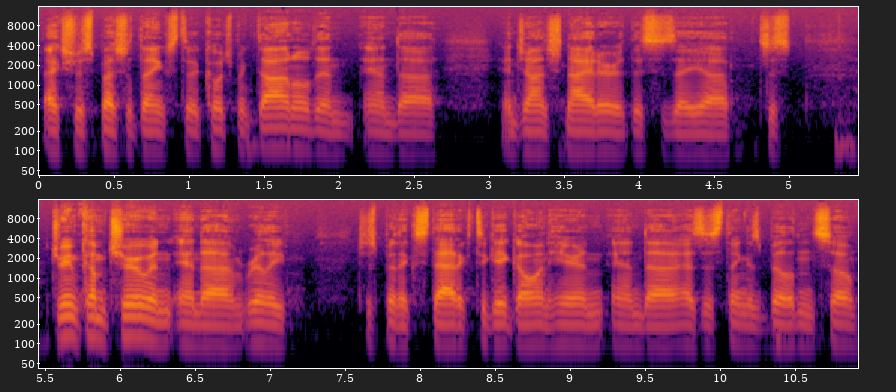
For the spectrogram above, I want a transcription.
extra special thanks to Coach Macdonald and, and, uh, and John Schneider. This is a uh, just dream come true and, and uh, really just been ecstatic to get going here and, and as this thing is building. So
